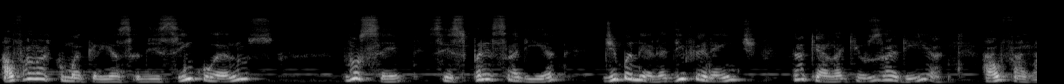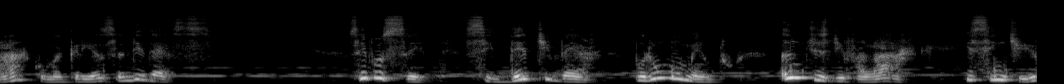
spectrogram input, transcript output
Ao falar com uma criança de cinco anos, você se expressaria de maneira diferente daquela que usaria ao falar com uma criança de dez. Se você se detiver por um momento antes de falar e sentir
